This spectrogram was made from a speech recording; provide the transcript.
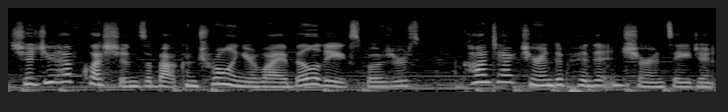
Should you have questions about controlling your liability exposures, contact your independent insurance agent.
